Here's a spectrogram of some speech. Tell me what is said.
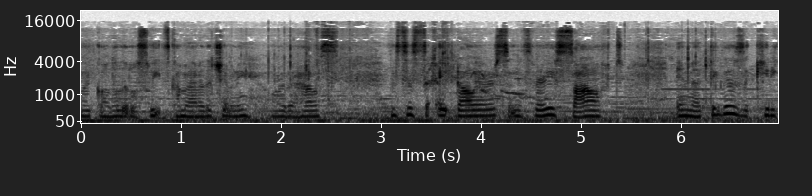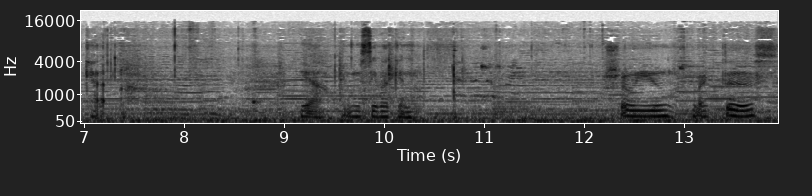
like all the little sweets coming out of the chimney or the house. This is $8 and it's very soft. And I think this is a kitty cat. Yeah, let me see if I can show you like this.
